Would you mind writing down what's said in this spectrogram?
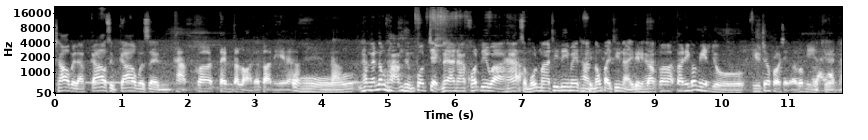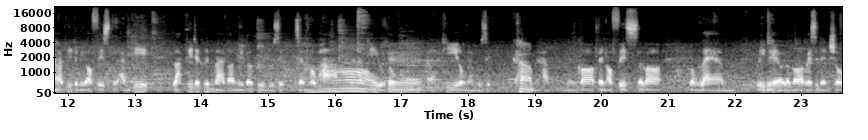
เช่าไปแล้ว 99%ครับ ก็เต็มตลอดแล้วตอนนี้นะครัโอ้โหครับถ้างั้นต้องถามถึงโปรเจกต์ในอนาคตดีกว่าฮะครับสมมติมาที่นี่ไม่ทันต้องไปที่ไหนดีแล้ฮะวก็ตอนนี้ก็มีอยู่ future project แล้วก็มีหลายโอเคอันนะครับที่จะมีออฟฟิศอันที่หลักที่จะขึ้นมาตอนนี้ก็คือดุสิตเซ็นทรัลพาร์คนะครับที่อยู่ตรงโอเคเอ่อที่โรงแรมดุสิตครับนะครับแล้วก็เป็นออฟฟิศแล้วก็โรงแรม retail โอเคแล้วก็ residential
